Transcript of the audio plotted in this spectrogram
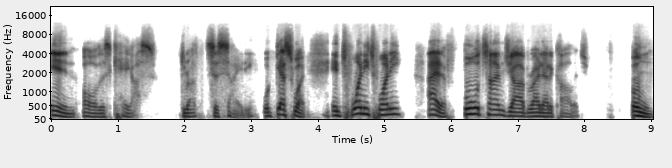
in all this chaos throughout society. Well, guess what? In 2020, I had a full time job right out of college. Boom.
